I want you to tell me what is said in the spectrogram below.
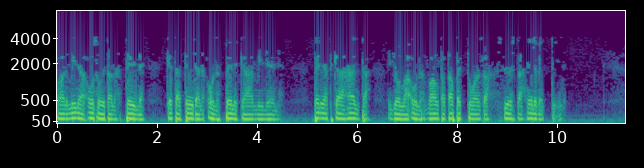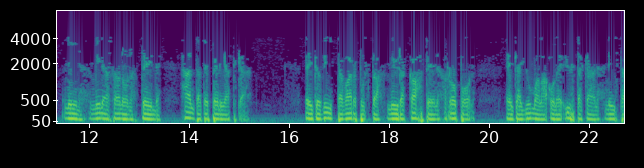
Vaan minä osoitan teille, ketä teidän on pelkääminen. Peljätkää häntä, jolla on valta tapettuansa syöstä helvettiin. Niin minä sanon teille, häntä te peljätkää. Eikö viittä varpusta myydä kahteen ropoon, eikä Jumala ole yhtäkään niistä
